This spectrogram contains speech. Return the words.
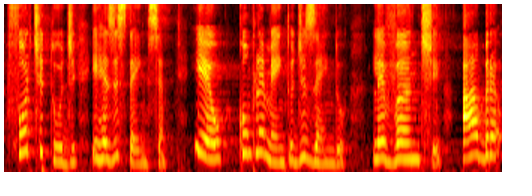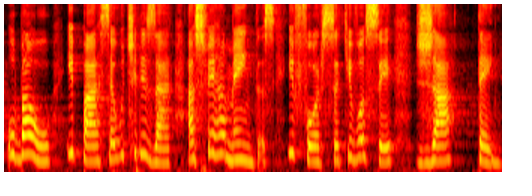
fortitude e resistência. E eu complemento dizendo: levante, abra o baú e passe a utilizar as ferramentas e força que você já tem.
